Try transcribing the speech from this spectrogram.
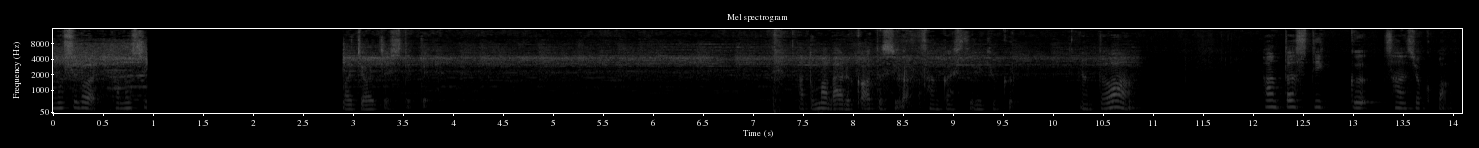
面白い楽しい。わちゃわちゃしてて。あとまだあるか私が参加してる曲。あとはファンタスティック3色パン。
